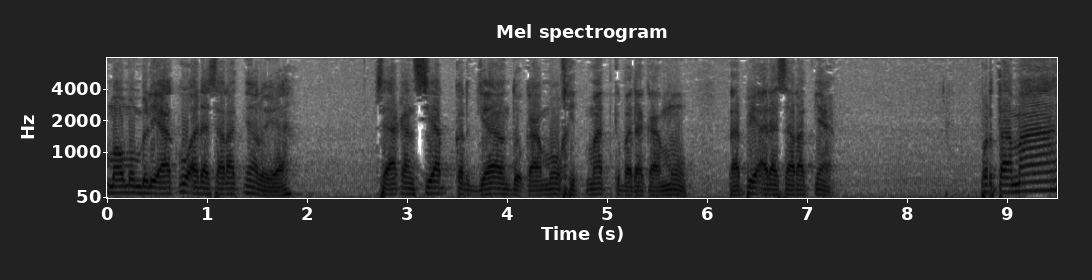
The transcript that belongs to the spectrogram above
mau membeli aku ada syaratnya loh ya. Saya akan siap kerja untuk kamu khidmat kepada kamu. Tapi ada syaratnya Pertama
